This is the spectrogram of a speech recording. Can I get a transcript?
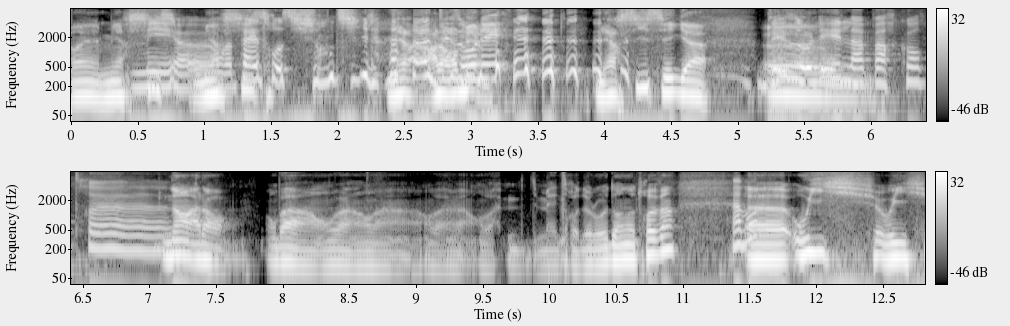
Ouais, merci. Mais euh, on va pas être aussi gentil là. Mer- alors, Désolé. Merci Sega. Désolé, Euh, là par contre. Non, alors, on va, on va, on va, on va, on va mettre de l'eau dans notre vin. Ah bon? Oui, oui.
